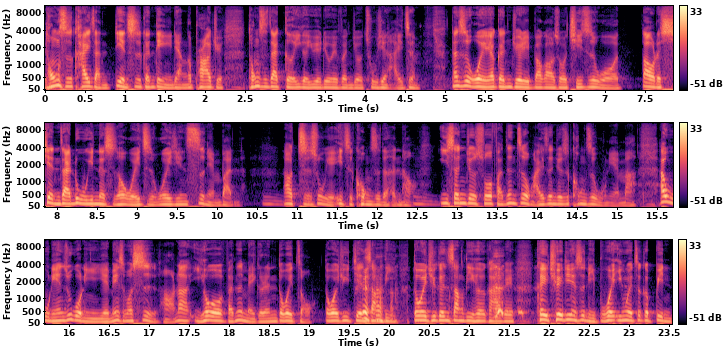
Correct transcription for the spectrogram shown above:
同时开展电视跟电影两个 project，同时在隔一个月六月份就出现癌症。但是我也要跟 Jerry 报告说，其实我到了现在录音的时候为止，我已经四年半了。然后指数也一直控制的很好，医生就说，反正这种癌症就是控制五年嘛。啊，五年如果你也没什么事，好，那以后反正每个人都会走，都会去见上帝，都会去跟上帝喝咖啡。可以确定的是，你不会因为这个病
